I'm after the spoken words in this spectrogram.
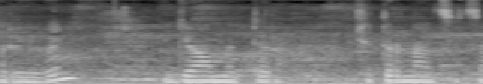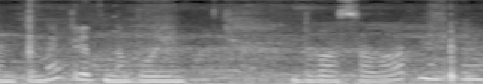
гривень. Діаметр 14 см. В наборі два салатники.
